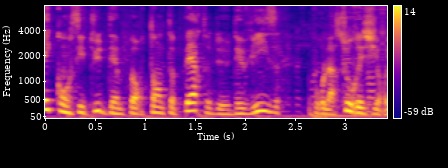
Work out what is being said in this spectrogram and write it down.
et constitue d'importantes pertes de devises pour la sous-région.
